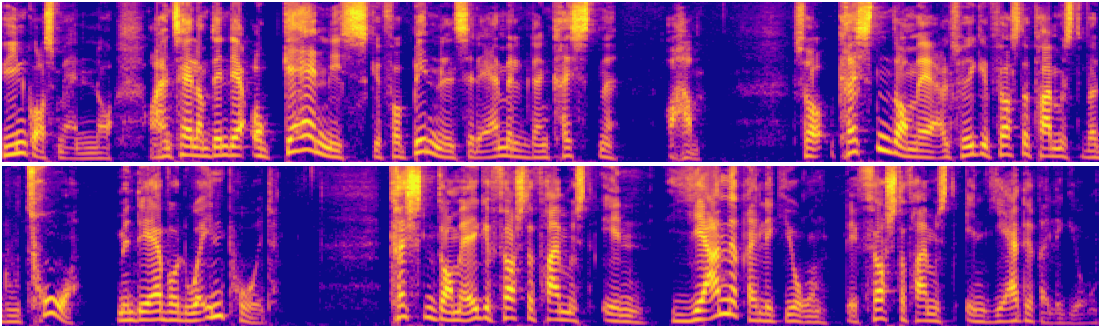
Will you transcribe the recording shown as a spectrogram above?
vingårdsmanden, og, og han taler om den der organiske forbindelse, der er mellem den kristne og ham. Så kristendom er altså ikke først og fremmest, hvad du tror, men det er, hvor du er inde på det. Kristendom er ikke først og fremmest en hjernereligion, det er først og fremmest en hjertereligion.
